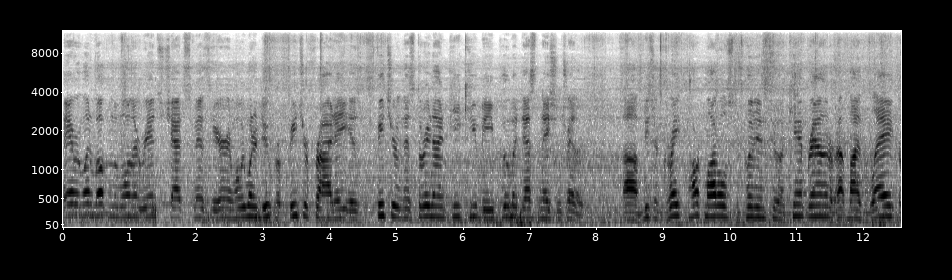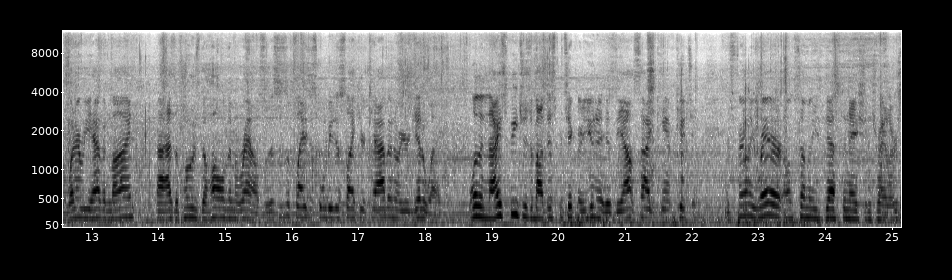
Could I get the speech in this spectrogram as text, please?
Hey everyone, welcome to Walnut Ridge. Chad Smith here, and what we want to do for Feature Friday is feature this 39 PQB Puma Destination Trailer. Um, these are great park models to put into a campground or up by the lake or whatever you have in mind, uh, as opposed to hauling them around. So this is a place that's going to be just like your cabin or your getaway. One of the nice features about this particular unit is the outside camp kitchen. It's fairly rare on some of these destination trailers,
